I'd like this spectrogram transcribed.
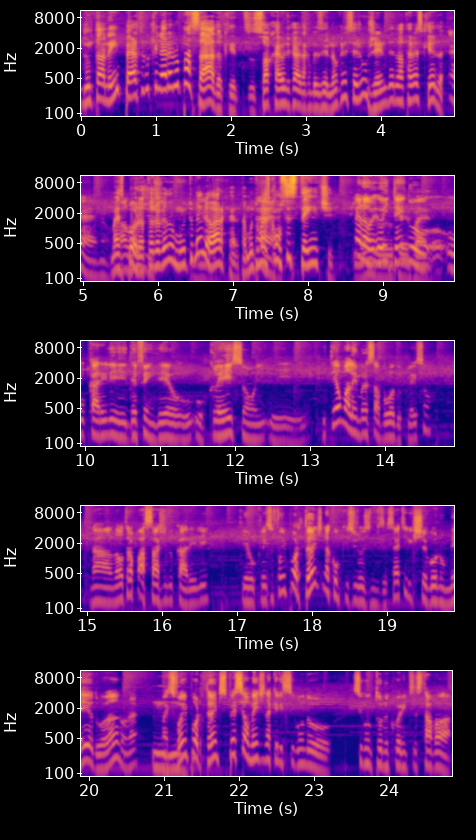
não tá nem perto do que ele era no passado, que só caiu de cara na cabeça dele, não que ele seja um gênio dele lateral esquerda. É, não. Mas, tá pô, já tá jogando muito melhor, cara. Tá muito É. mais consistente. É, não, eu entendo o, o Carilli defender o, o Clayson e, e, e ter uma lembrança boa do Clayson na, na outra passagem do Carilli, que o Clayson foi importante na conquista de 2017, ele chegou no meio do ano, né? Mas Uhum. foi importante, especialmente naquele segundo, segundo turno que o Corinthians estava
